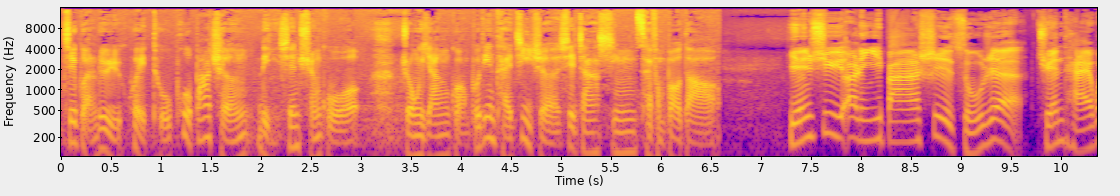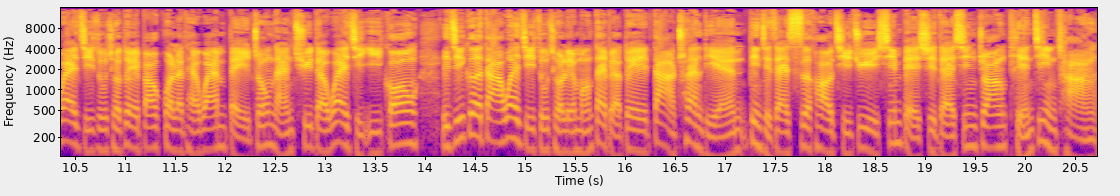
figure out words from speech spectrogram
接管率会突破八成，领先全国。中央广播电台记者谢嘉欣采访报道。延续二零一八世足热，全台外籍足球队包括了台湾北中南区的外籍移工，以及各大外籍足球联盟代表队大串联，并且在四号齐聚新北市的新庄田径场，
